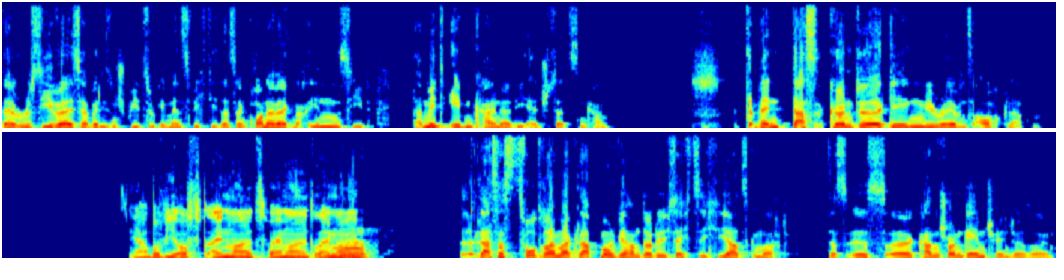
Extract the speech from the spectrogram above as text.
der Receiver ist ja bei diesem Spielzug immens wichtig, dass er ein Cornerback nach innen zieht, damit eben keiner die Edge setzen kann. Wenn das könnte gegen die Ravens auch klappen. Ja, aber wie oft? Einmal, zweimal, dreimal? Lass es zwei, dreimal klappen und wir haben dadurch 60 Yards gemacht. Das ist, äh, kann schon Game Changer sein.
